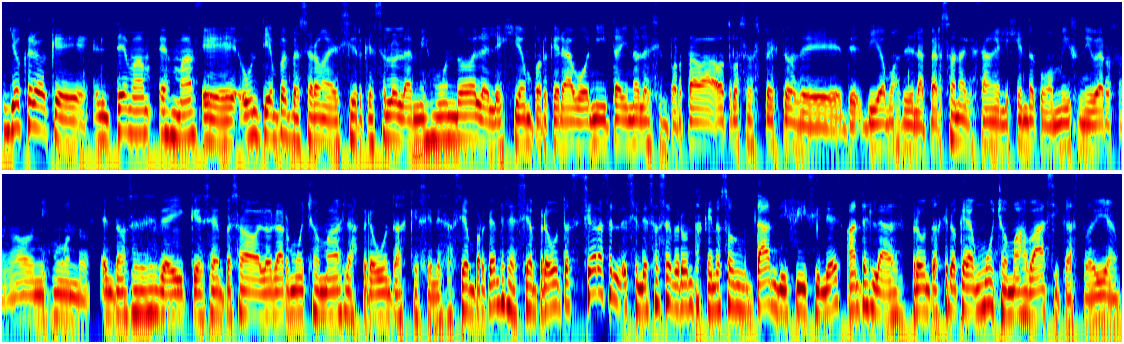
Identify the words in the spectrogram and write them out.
yo creo que el tema es más, eh, un tiempo empezaron a decir que solo la Miss Mundo la elegían porque era bonita y no les importaba otros aspectos de, de, digamos, de la persona que estaban eligiendo como Miss Universo, ¿no? Miss Mundo. Entonces es de ahí que se ha empezado a valorar mucho más las preguntas que se les hacían, porque antes les hacían preguntas, si ahora se, se les hace preguntas que no son tan difíciles, antes las preguntas creo que eran mucho más básicas todavía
